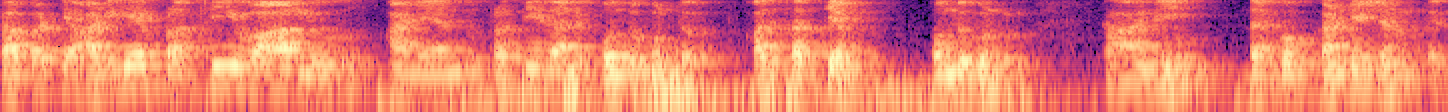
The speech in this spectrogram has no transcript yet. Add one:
కాబట్టి అడిగే ప్రతి వాళ్ళు ఆయన యందు ప్రతి దాన్ని పొందుకుంటారు. అది సత్యం. పొందుకుంటారు. కానీ దానికి ఒక కండిషన్ ఉంటుంది.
